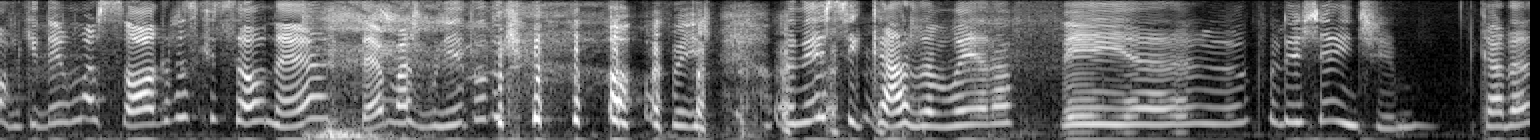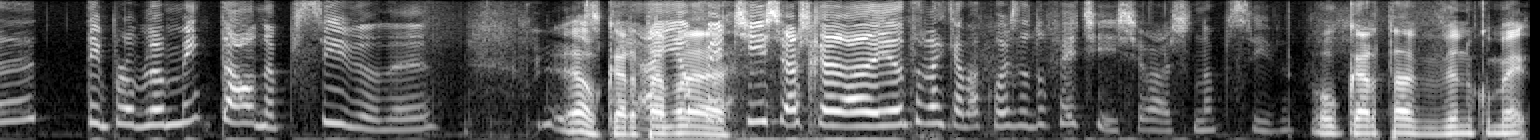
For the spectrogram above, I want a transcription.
Não, porque tem umas sogras que são, né? Até mais bonitas do que. Mas nesse caso, a mãe era feia. Eu falei, gente, o cara tem problema mental, não é possível, né? É, o cara Aí é tava. fetiche, acho que ela entra naquela coisa do fetiche, eu acho, não é possível. O cara tava vendo como é,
